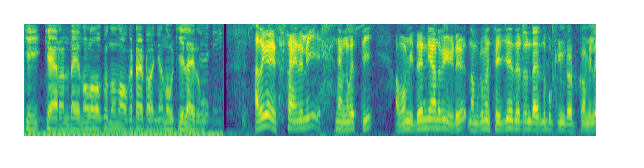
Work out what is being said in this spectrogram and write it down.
കീ കയറണ്ടേ എന്നുള്ളതൊക്കെ ഒന്ന് നോക്കട്ടെ കേട്ടോ. ഞാൻ നോക്കിയില്ലായിരുന്നു. അത് ഫൈനലി ഞങ്ങളെത്തി. അപ്പം ഇത് തന്നെയാണ് വീട്. നമുക്ക് മെസ്സേജ് ചെയ്തിട്ടുണ്ടായിരുന്നു ബുക്കിംഗ് ഡോട്ട് കോമിൽ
